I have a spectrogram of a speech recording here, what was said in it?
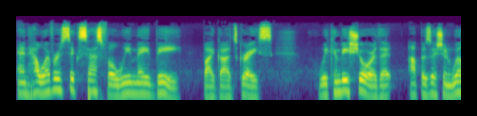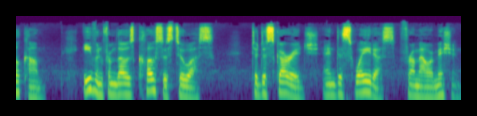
And however successful we may be by God's grace, we can be sure that opposition will come, even from those closest to us, to discourage and dissuade us from our mission.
